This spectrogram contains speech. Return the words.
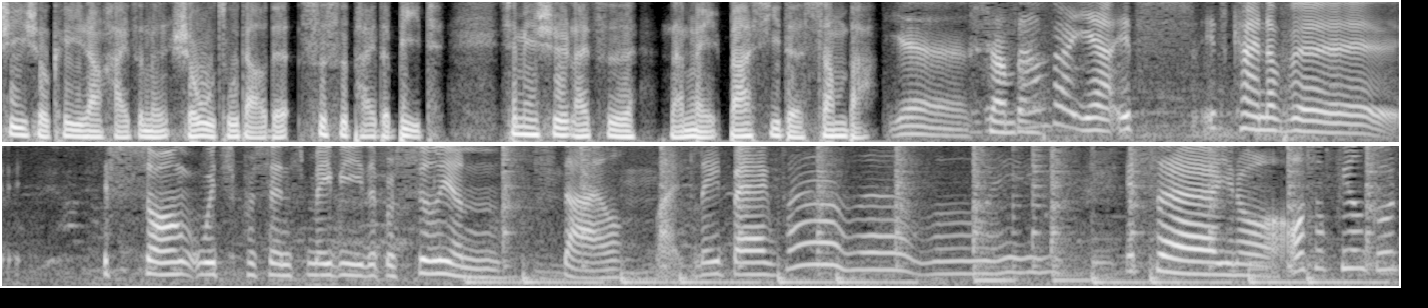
是一首可以让孩子们手舞足蹈的四四拍的 beat。下面是来自南美巴西的桑巴。 Yeah, samba. Samba, yeah, it's it's kind of a, a song which presents maybe the Brazilian style, like laid back. wah, wah, wah, way. It's uh, you know also feel good.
